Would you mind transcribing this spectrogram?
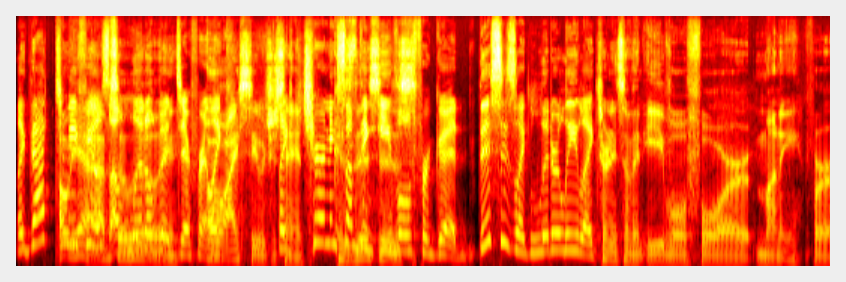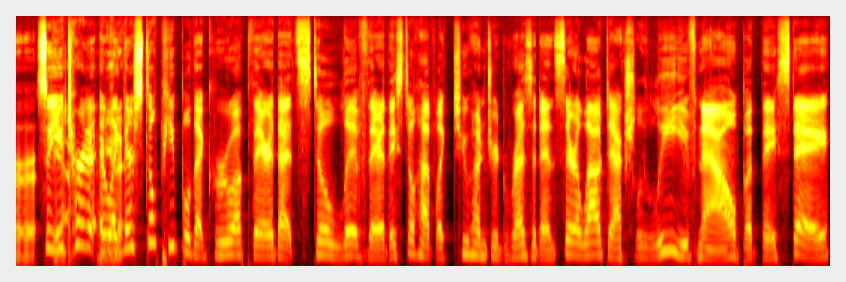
Like that to oh, me yeah, feels a little bit different. Oh, Like I see what you're like saying. turning 'Cause something evil is for good. This is like literally like turning something evil for money for. So you yeah, turn it get like there's still people that grew up there that still live there. They still have like 200 residents. They're allowed to actually leave now, but they stay.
